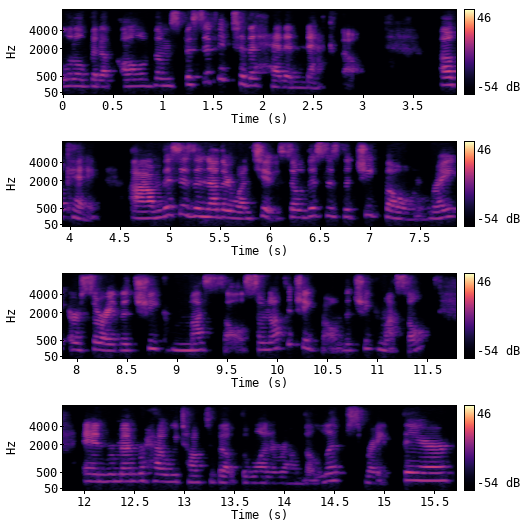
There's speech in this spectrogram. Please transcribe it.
a little bit of all of them specific to the head and neck though. Okay, um, this is another one too. So this is the cheekbone, right? Or sorry, the cheek muscle. So not the cheekbone, the cheek muscle. And remember how we talked about the one around the lips right there.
